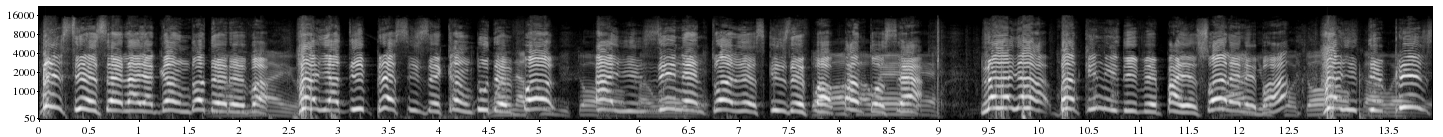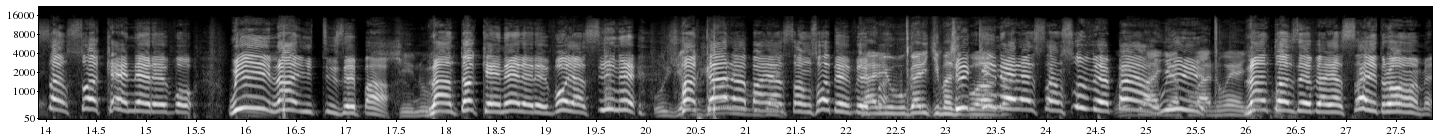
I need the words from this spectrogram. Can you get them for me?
prisiyesela ya gando de reva. Haya ah, di presize kandu de vol ayizine ntrole skize fa pantosa. laya bakini dive paye di hayidi prisanso kenerevo Oui, là, il disait pas. Lanto kenelele voya sine, pakara baya sanso deve pas. Chikinele sanso ve pas, oui. Lanto zeve ya saidrome.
